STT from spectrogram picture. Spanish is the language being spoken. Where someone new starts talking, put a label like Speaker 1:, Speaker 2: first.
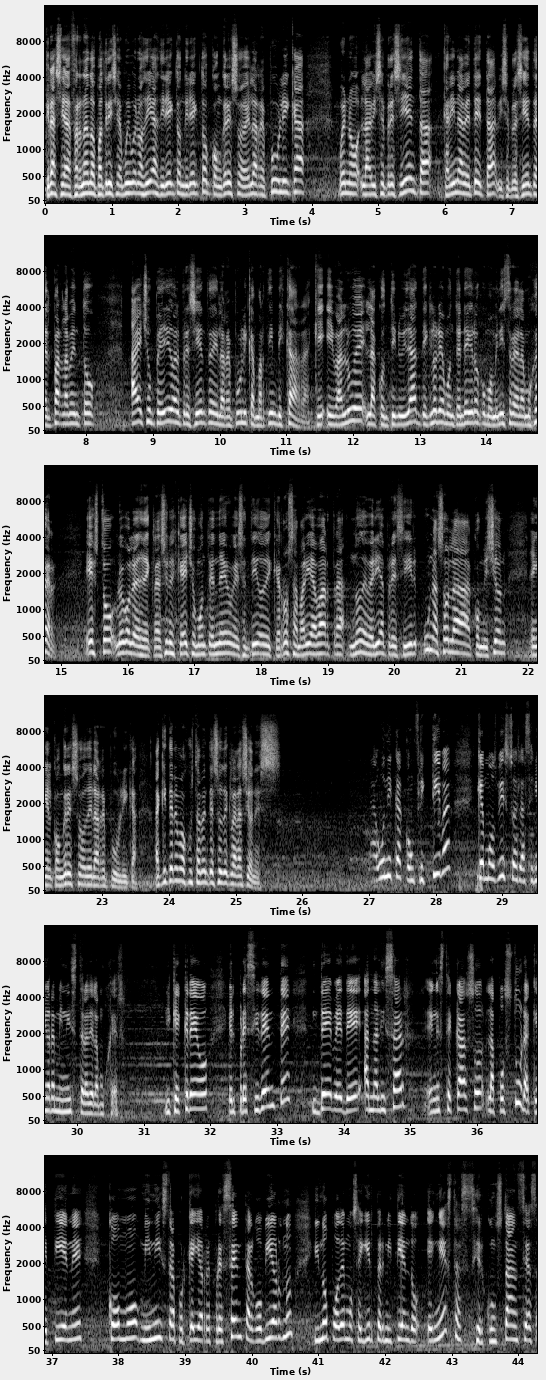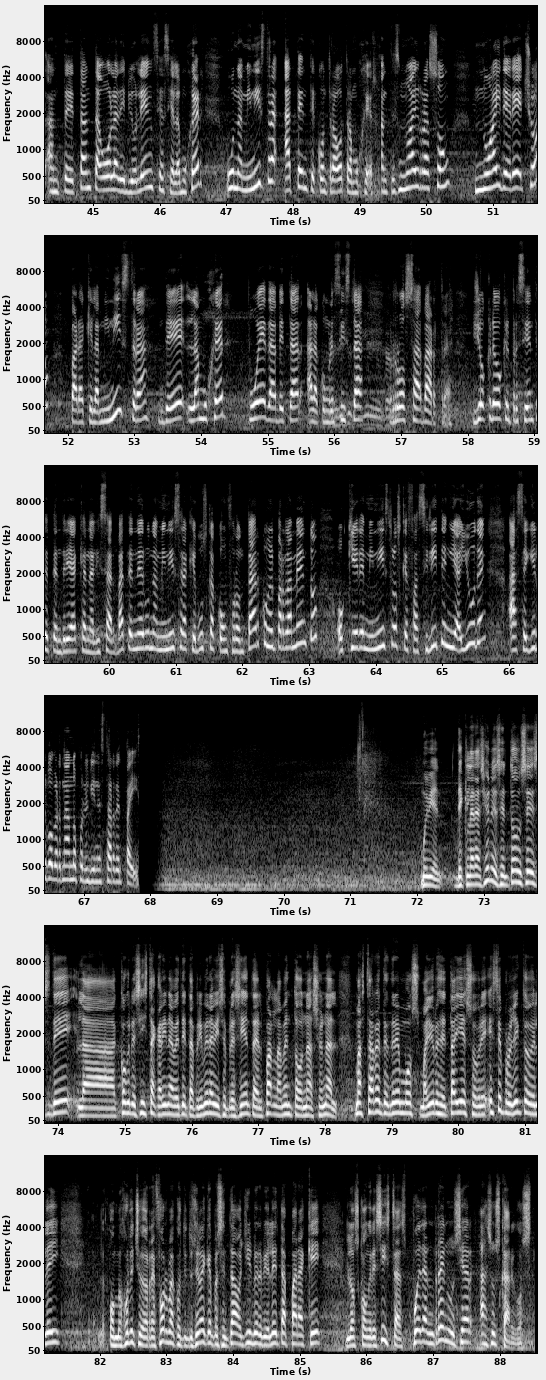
Speaker 1: Gracias, Fernando Patricia. Muy buenos días, directo en directo, Congreso de la República. Bueno, la vicepresidenta Karina Beteta, vicepresidenta del Parlamento, ha hecho un pedido al presidente de la República, Martín Vizcarra, que evalúe la continuidad de Gloria Montenegro como ministra de la Mujer. Esto luego de las declaraciones que ha hecho Montenegro en el sentido de que Rosa María Bartra no debería presidir una sola comisión en el Congreso de la República. Aquí tenemos justamente sus declaraciones.
Speaker 2: La única conflictiva que hemos visto es la señora ministra de la Mujer y que creo el presidente debe de analizar en este caso la postura que tiene como ministra porque ella representa al gobierno y no podemos seguir permitiendo en estas circunstancias ante tanta ola de violencia hacia la mujer una ministra atente contra otra mujer. Antes no hay razón, no hay derecho para que la ministra de la mujer pueda vetar a la congresista Rosa Bartra. Yo creo que el presidente tendría que analizar, ¿va a tener una ministra que busca confrontar con el Parlamento o quiere ministros que faciliten y ayuden a seguir gobernando por el bienestar del país?
Speaker 1: Muy bien, declaraciones entonces de la congresista Karina Beteta, primera vicepresidenta del Parlamento Nacional. Más tarde tendremos mayores detalles sobre este proyecto de ley, o mejor dicho, de reforma constitucional que ha presentado Gilbert Violeta para que los congresistas puedan renunciar a sus cargos.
